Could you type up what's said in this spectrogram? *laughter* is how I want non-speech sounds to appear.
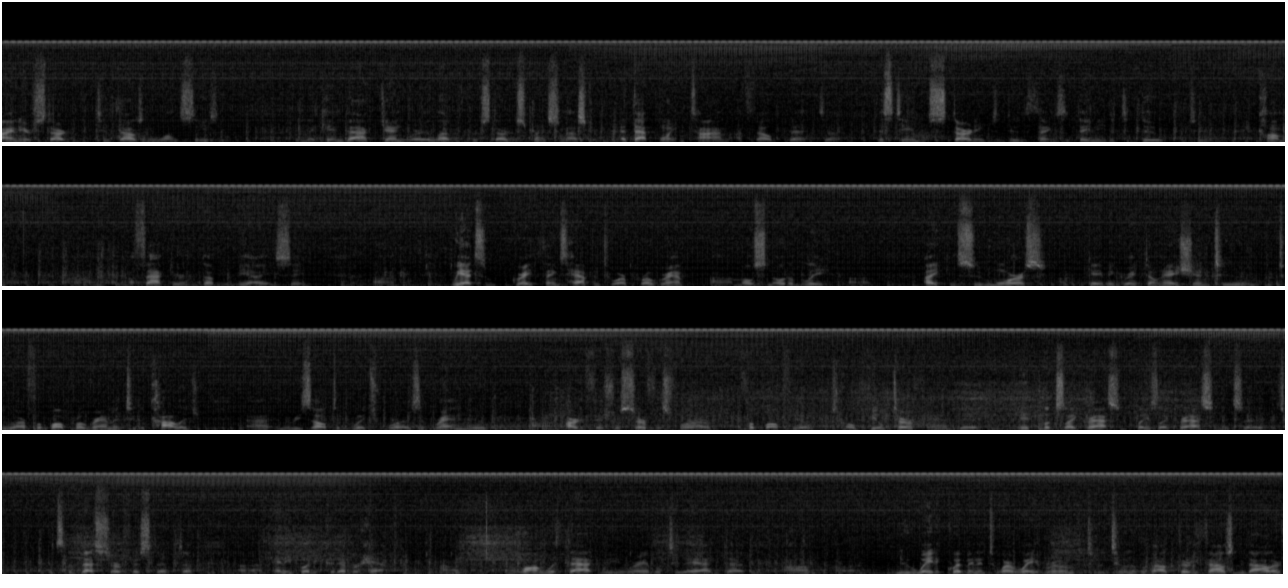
Pioneers started the 2001 season, and they came back January 11th for the start of spring semester. At that point in time, I felt that uh, this team was starting to do the things that they needed to do to become um, a factor in the WVIAC. Um, we had some great things happen to our program, uh, most notably uh, Ike and Sue Morris uh, gave a great donation to, to our football program and to the college, and the result of which was a brand new uh, artificial surface for our football field. It's called field turf, and uh, it looks like grass and plays like grass, and it's, a, it's, it's the best surface that uh, uh, anybody could ever have. Um, along with that, we were able to add uh, um, uh, new weight equipment into our weight room to the tune of about $30,000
